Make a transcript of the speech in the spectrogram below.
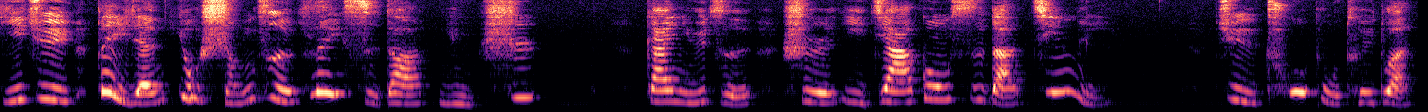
一具被人用绳子勒死的女尸，该女子是一家公司的经理。据初步推断，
